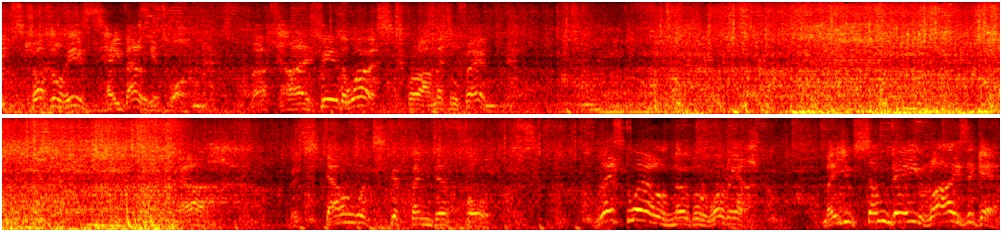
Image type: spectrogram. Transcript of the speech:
Its struggle is a valiant one, but I fear the worst for our metal friend. Defender falls. Rest well, noble warrior. May you someday rise again.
